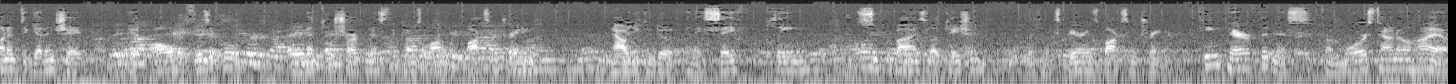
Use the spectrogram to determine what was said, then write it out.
Wanted to get in shape and get all the physical and mental sharpness that comes along with boxing training, now you can do it in a safe, clean, and supervised location with an experienced boxing trainer. Team Terra Fitness from Morristown, Ohio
